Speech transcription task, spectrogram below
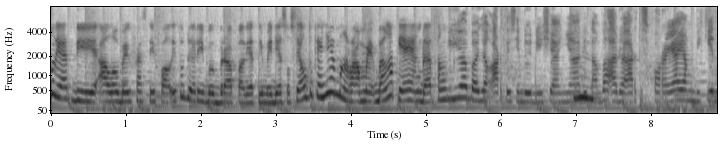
ngeliat di Alobank Festival itu dari beberapa lihat di media sosial tuh kayaknya emang rame banget ya yang datang. Iya banyak artis Indonesianya Hmm. ditambah ada artis Korea yang bikin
